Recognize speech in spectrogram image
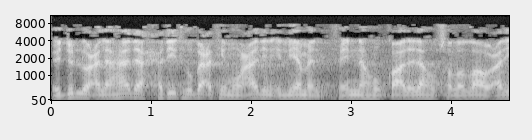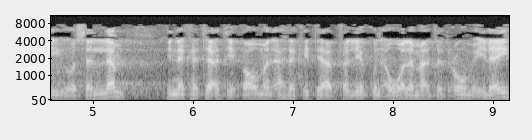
يدل على هذا حديث بعث معاذ إلى اليمن فإنه قال له صلى الله عليه وسلم إنك تأتي قوما أهل كتاب فليكن أول ما تدعوهم إليه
